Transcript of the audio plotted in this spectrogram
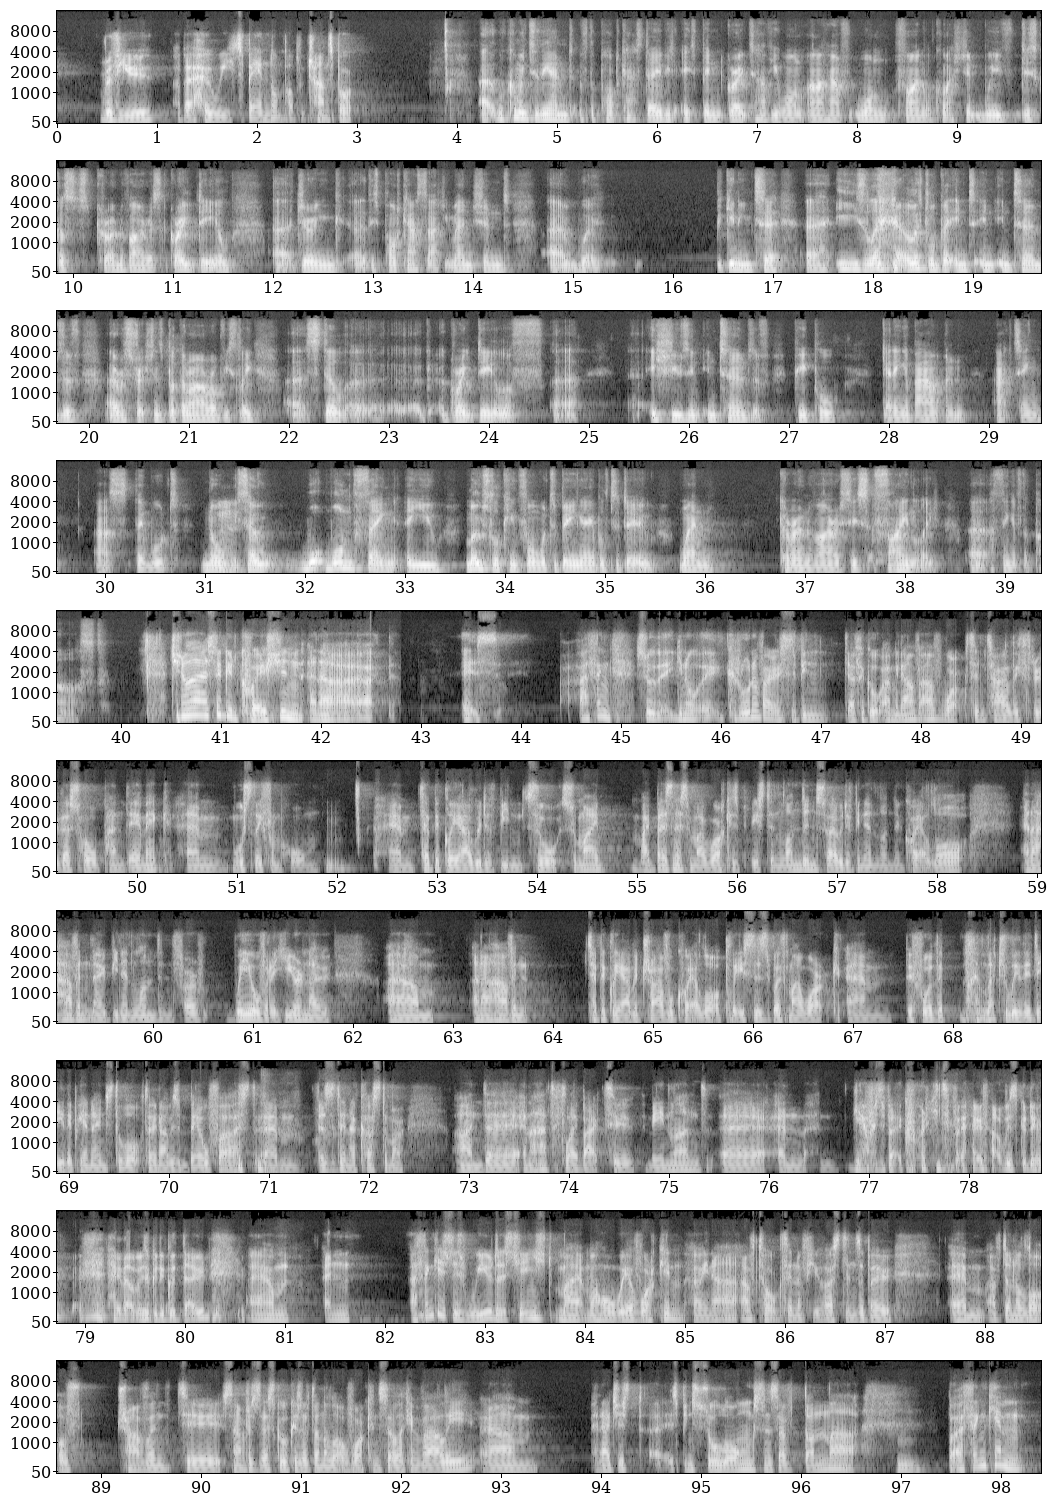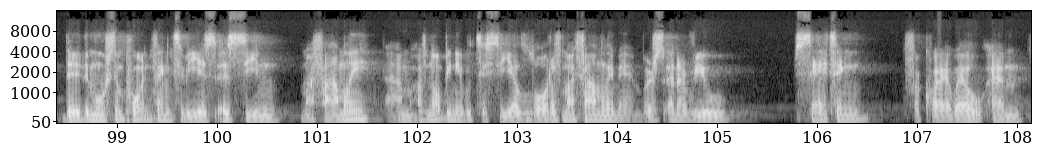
review about how we spend on public transport. Uh, we're coming to the end of the podcast, David. It's been great to have you on, and I have one final question. We've discussed coronavirus a great deal uh, during uh, this podcast, as you mentioned. Um, we're beginning to uh, ease a little bit in, in, in terms of uh, restrictions, but there are obviously uh, still a, a, great deal of uh, issues in, in terms of people getting about and acting as they would normally. Mm. So, what one thing are you most looking forward to being able to do when coronavirus is finally uh, a thing of the past? Do you know that's a good question, and I, I, it's I think so. You know, coronavirus has been difficult. I mean, I've I've worked entirely through this whole pandemic, um, mostly from home, um, typically I would have been so so my my business and my work is based in London, so I would have been in London quite a lot, and I haven't now been in London for way over a year now, um, and I haven't. Typically, I would travel quite a lot of places with my work. Um, before the literally the day that we announced the lockdown, I was in Belfast um, visiting a customer, and uh, and I had to fly back to the mainland, uh, and, and yeah, I was a bit worried about how that was going to how that was going to go down, um, and I think it's just weird. It's changed my, my whole way of working. I mean, I, have talked in a few hustings about. Um, I've done a lot of traveling to San Francisco because I've done a lot of work in Silicon Valley, um, and I just it's been so long since I've done that. Hmm. But I think um, the the most important thing to me is is seeing my family. Um, hmm. I've not been able to see a lot of my family members in a real setting for quite a while. Um,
